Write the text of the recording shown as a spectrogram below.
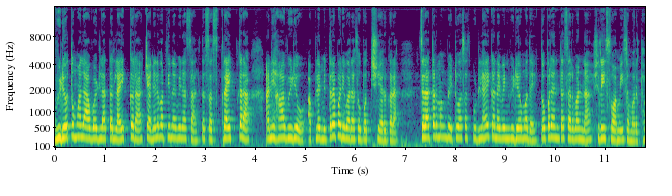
व्हिडिओ तुम्हाला आवडला तर लाईक करा चॅनेलवरती नवीन असाल तर सबस्क्राईब करा आणि हा व्हिडिओ आपल्या मित्रपरिवारासोबत शेअर करा. चला तर मग भेटू असंच पुढल्या एका नवीन व्हिडिओमध्ये. तोपर्यंत सर्वांना श्री स्वामी समर्थ.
